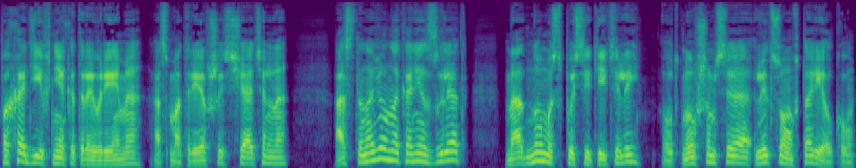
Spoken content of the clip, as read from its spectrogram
Походив некоторое время, осмотревшись тщательно, остановил, наконец, взгляд на одном из посетителей, уткнувшемся лицом в тарелку.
